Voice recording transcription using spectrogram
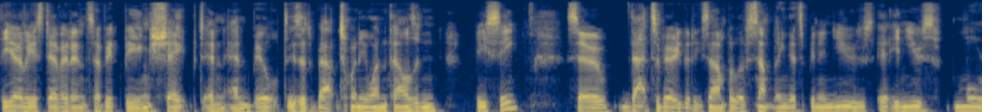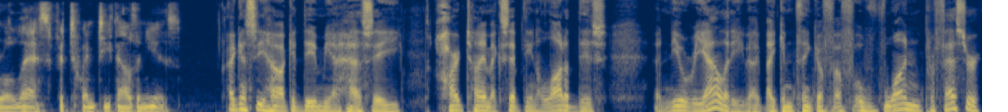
the earliest evidence of it being shaped and, and built is at about 21,000 BC. So that's a very good example of something that's been in use in use more or less for 20,000 years. I can see how academia has a hard time accepting a lot of this uh, new reality. I, I can think of, of, of, one professor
